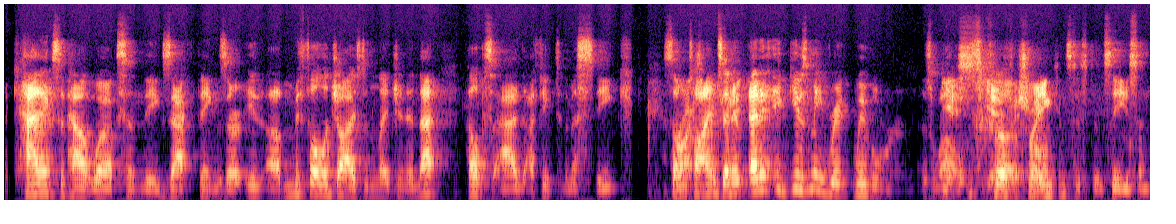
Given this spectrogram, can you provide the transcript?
mechanics of how it works and the exact things are, are mythologized in legend, and that helps add, I think, to the mystique sometimes, and okay, it, and it, it gives me wiggle room as well Yes, for, yeah, for for, inconsistencies and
